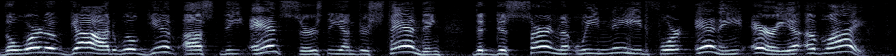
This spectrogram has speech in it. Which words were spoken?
the Word of God will give us the answers, the understanding, the discernment we need for any area of life.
